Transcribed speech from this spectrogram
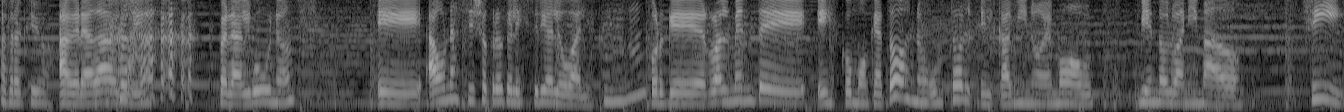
Atractiva. agradable para algunos. Eh, aún así yo creo que la historia lo vale. Porque realmente es como que a todos nos gustó el camino de Mob viéndolo animado. Sí,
